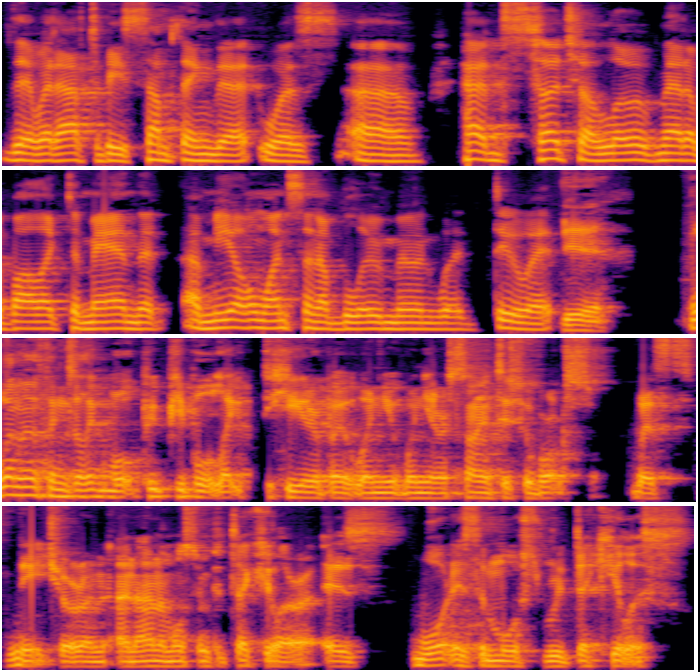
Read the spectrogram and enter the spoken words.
There would have to be something that was uh, had such a low metabolic demand that a meal once in a blue moon would do it. Yeah. One of the things I think what people like to hear about when you when you're a scientist who works with nature and, and animals in particular is what is the most ridiculous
